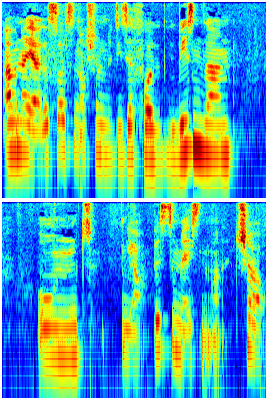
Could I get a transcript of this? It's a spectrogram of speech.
Aber naja, das soll es dann auch schon mit dieser Folge gewesen sein. Und ja, bis zum nächsten Mal. Ciao.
